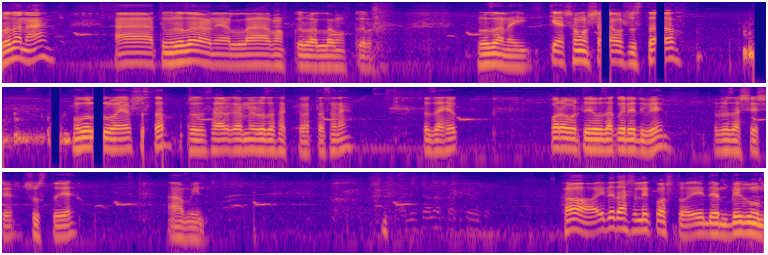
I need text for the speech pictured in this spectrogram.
রোজা না। হ্যাঁ তুমি রোজা না? আল্লাহ মাফ করো আল্লাহ মাফ করো। রোজা নাই। কে সমস্যা? অসুস্থ? মুঘল ভাই অসুস্থ? রোজা থাকার কারণে রোজা থাকতে পারতেছে না। তো যাই হোক পরবর্তী রোজা করে দিবে। রোজা শেষে সুস্থ হয়ে। আমিন। হ্যাঁ এটা তো আসলে কষ্ট। এই দেন বেগুন।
